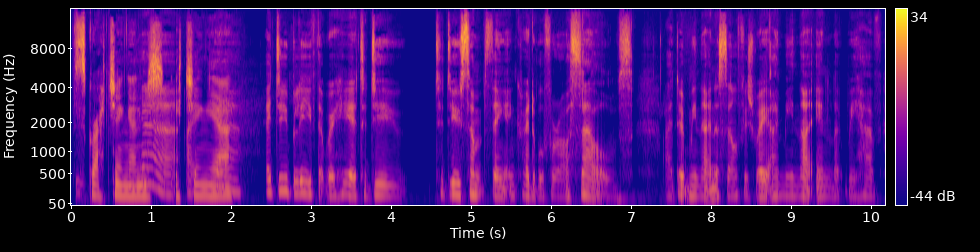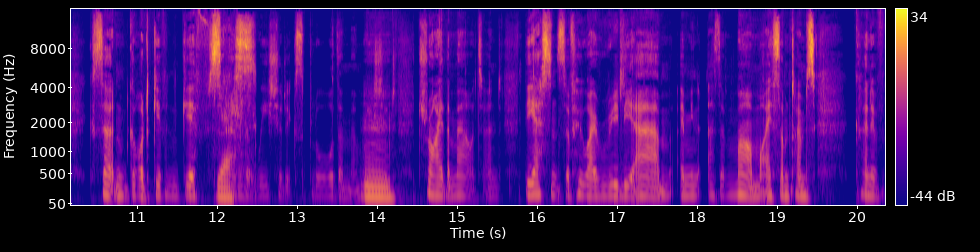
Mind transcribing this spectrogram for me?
scratching and I- itching. yeah. I do believe that we're here to do to do something incredible for ourselves. I don't mean that in a selfish way. I mean that in that we have certain God-given gifts Yes. and that we should explore them and we mm. should try them out. And the essence of who I really am. I mean, as a mum, I sometimes kind of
